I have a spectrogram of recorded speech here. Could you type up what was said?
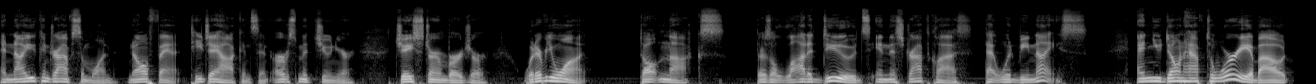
and now you can draft someone Noah Fant, TJ Hockenson, Irv Smith Jr., Jace Sternberger, whatever you want, Dawson Knox. There's a lot of dudes in this draft class that would be nice. And you don't have to worry about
